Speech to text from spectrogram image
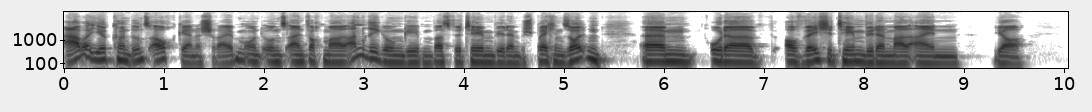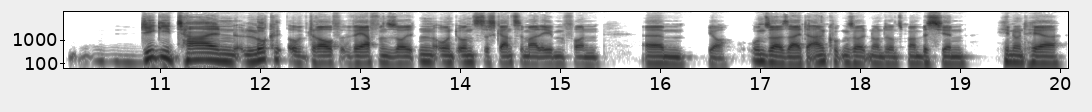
Aber ihr könnt uns auch gerne schreiben und uns einfach mal Anregungen geben, was für Themen wir denn besprechen sollten ähm, oder auf welche Themen wir dann mal einen, ja, digitalen Look drauf werfen sollten und uns das Ganze mal eben von ähm, ja, unserer Seite angucken sollten und uns mal ein bisschen hin und her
